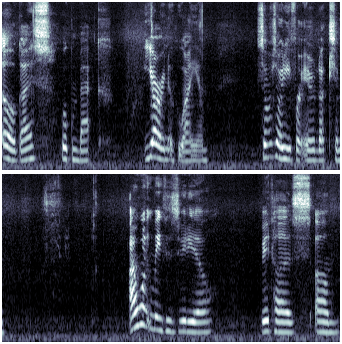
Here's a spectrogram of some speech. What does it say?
Hello guys, welcome back. You already know who I am. So first I for introduction. I want to make this video because um,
